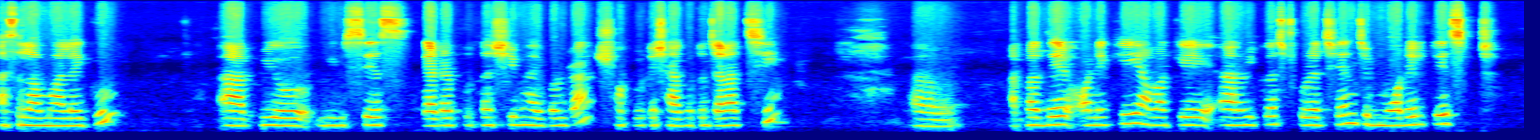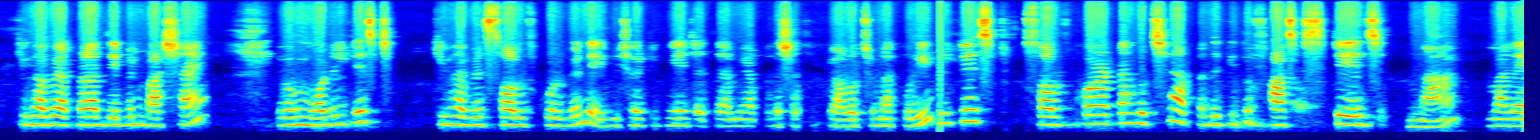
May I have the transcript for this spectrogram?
আসসালামু আলাইকুম। প্রিয় বিসিএস ক্যাডার প্রত্যাশী ভাই বোনরা সকলকে স্বাগত জানাচ্ছি। আপনাদের অনেকেই আমাকে রিকোয়েস্ট করেছেন যে মডেল টেস্ট কীভাবে আপনারা দেবেন বাসায় এবং মডেল টেস্ট কীভাবে সলভ করবেন এই বিষয়টি নিয়ে যাতে আমি আপনাদের সাথে একটু আলোচনা করি। টেস্ট সলভ করাটা হচ্ছে আপনাদের কিন্তু ফার্স্ট স্টেজ না। মানে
